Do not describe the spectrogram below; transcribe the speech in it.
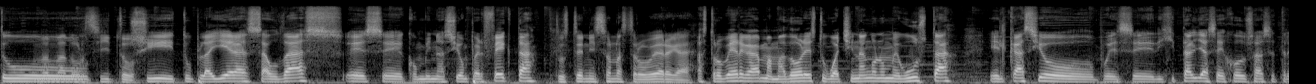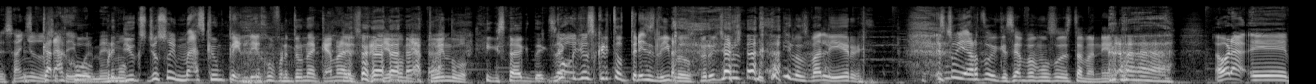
tu mamadorcito. Sí, tu playera es audaz, es eh, combinación perfecta. Tus tenis son astroverga. Astroverga, mamadores, tu guachinango no me gusta. El Casio, pues eh, digital ya se dejó de usar hace tres años. no si te Carajo. Brendux, yo soy más que un pendejo frente a una cámara describiendo mi atuendo. Exacto, Yo, yo he escrito tres libros, pero yo, nadie los va a leer. Estoy harto de que sea famoso de esta manera. Ah, Ahora, eh,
